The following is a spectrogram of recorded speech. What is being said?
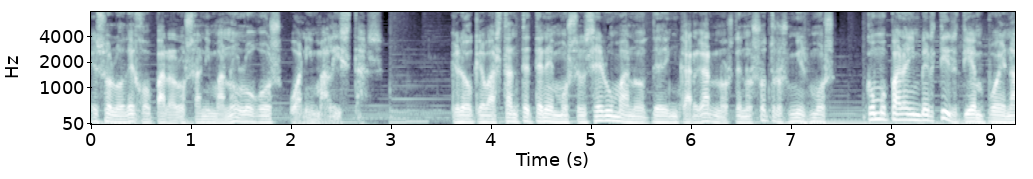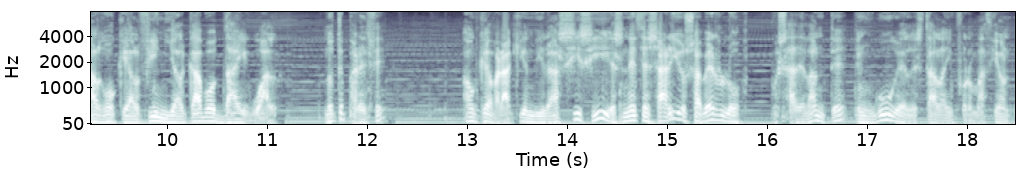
eso lo dejo para los animanólogos o animalistas. Creo que bastante tenemos el ser humano de encargarnos de nosotros mismos como para invertir tiempo en algo que al fin y al cabo da igual. ¿No te parece? Aunque habrá quien dirá, sí, sí, es necesario saberlo. Pues adelante, en Google está la información.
